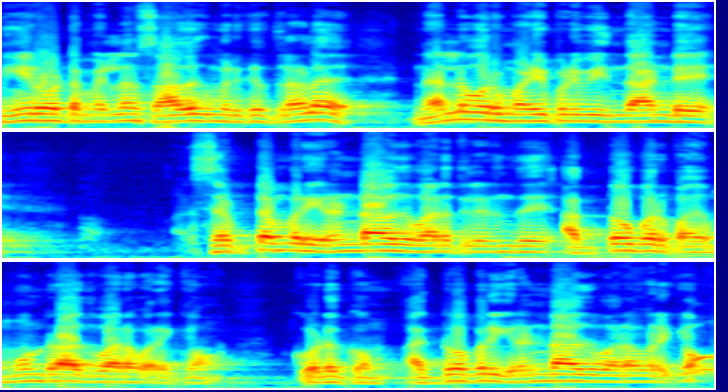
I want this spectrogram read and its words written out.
நீரோட்டம் எல்லாம் சாதகம் இருக்கிறதுனால நல்ல ஒரு மழைப்பொழிவு இந்த ஆண்டு. செப்டம்பர் இரண்டாவது வாரத்திலிருந்து அக்டோபர் ப மூன்றாவது வாரம் வரைக்கும் கொடுக்கும். அக்டோபர் இரண்டாவது வாரம் வரைக்கும்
